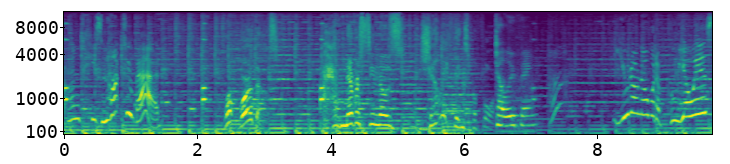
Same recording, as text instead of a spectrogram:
And he's not too bad. What were those? Have never seen those jelly things before. Jelly thing. Huh? You don't know what a Puyo is?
